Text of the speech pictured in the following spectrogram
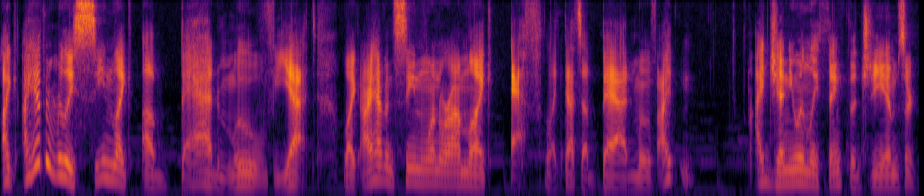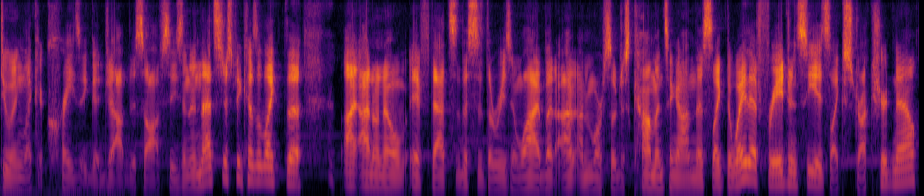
I, I haven't really seen like a bad move yet. Like I haven't seen one where I'm like F, like that's a bad move. I I genuinely think the GMs are doing like a crazy good job this offseason. And that's just because of like the, I, I don't know if that's, this is the reason why, but I, I'm more so just commenting on this. Like the way that free agency is like structured now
